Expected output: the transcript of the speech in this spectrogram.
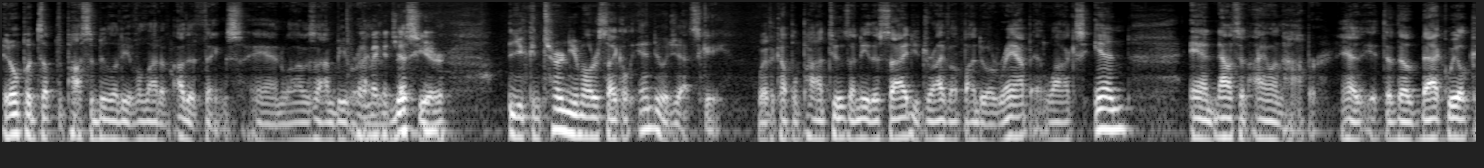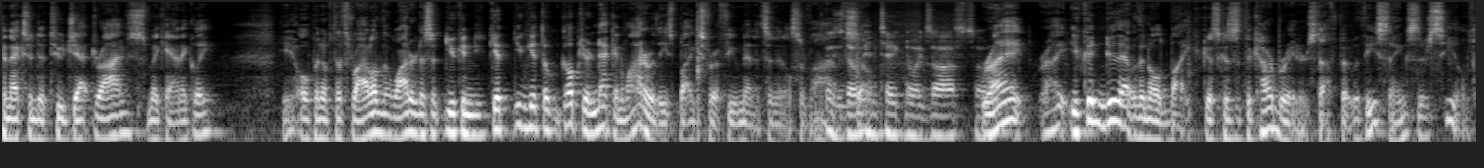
it opens up the possibility of a lot of other things. And while I was on Beaver Island this ski? year, you can turn your motorcycle into a jet ski with a couple pontoons on either side. You drive up onto a ramp, it locks in, and now it's an island hopper. It the back wheel connects into two jet drives mechanically. You open up the throttle, the water doesn't. You can get you can get the go up to your neck in water with these bikes for a few minutes, and it'll survive. There's no So- intake, no exhaust. So Right, right. You couldn't do that with an old bike just because of the carburetor stuff. But with these things, they're sealed.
